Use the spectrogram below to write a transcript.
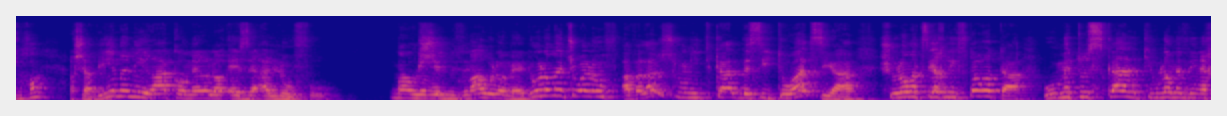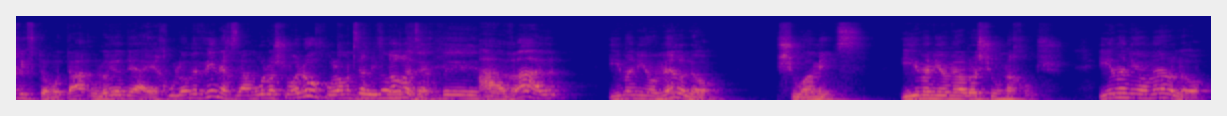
נכון? עכשיו, אם אני רק אומר לו איזה אלוף הוא, מה הוא כש- לומד מזה? מה הוא לומד? הוא לומד שהוא אלוף, אבל אז כשהוא נתקל בסיטואציה שהוא לא מצליח לפתור אותה, הוא מתוסכל כי הוא לא מבין איך לפתור אותה, הוא לא יודע איך, הוא לא מבין איך זה אמרו לו שהוא אלוף, הוא לא מצליח הוא לא לפתור את זה. בדיוק. אבל, אם אני אומר לו שהוא אמיץ, אם אני אומר לו שהוא נחוש, אם אני אומר לו,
